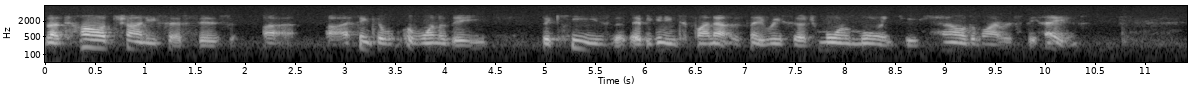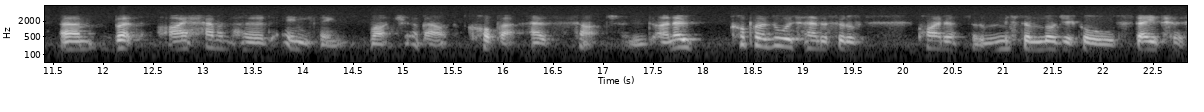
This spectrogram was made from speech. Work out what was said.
But hard, shiny surfaces, uh, I think, are, are one of the the keys that they're beginning to find out as they research more and more into how the virus behaves. Um, but I haven't heard anything much about copper as such. And I know copper has always had a sort of quite a sort of mythological status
